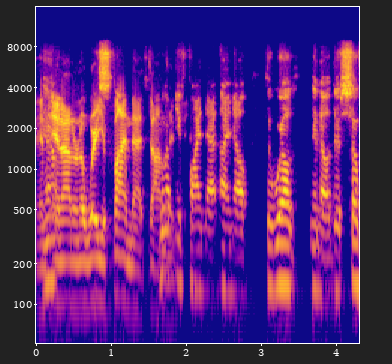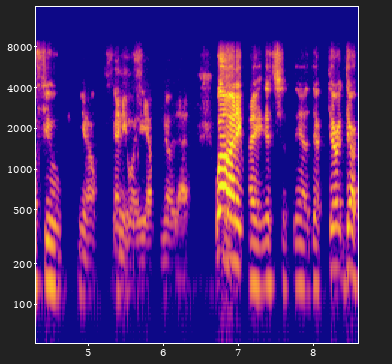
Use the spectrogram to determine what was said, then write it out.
and Yeah. and I don't know where you find that Where dominant. you find that? I know the world. You know, there's so few. You know. Anyway, yeah, we know that. Well, Yeah. anyway, it's you know they're they're they're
